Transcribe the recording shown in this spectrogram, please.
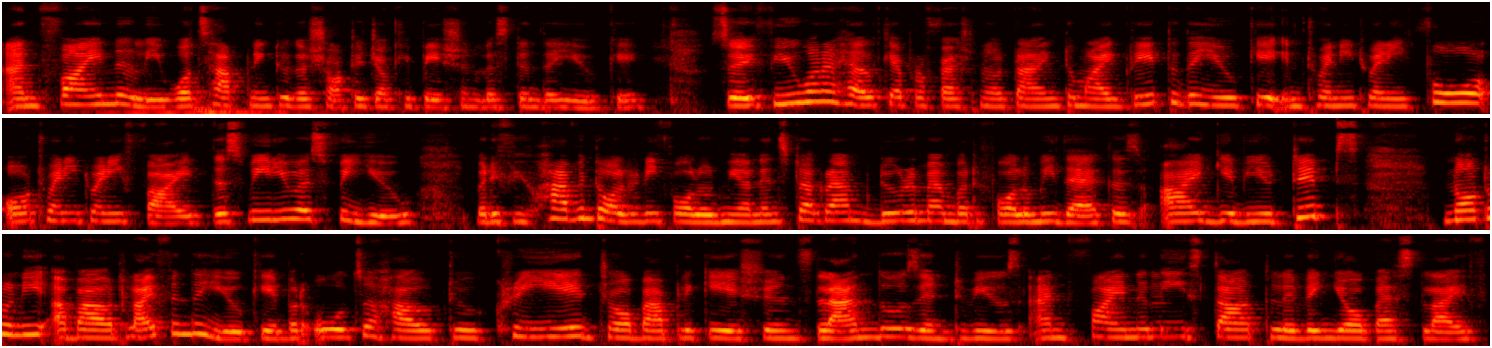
and finally, what's happening to the shortage occupation list in the UK. So if you are a healthcare professional planning to migrate to the UK in 2024 or 2025, this video is for you. But if you haven't already followed me on Instagram, do remember to follow me there because I give you tips not only about life in the UK, but also how how to create job applications, land those interviews, and finally start living your best life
